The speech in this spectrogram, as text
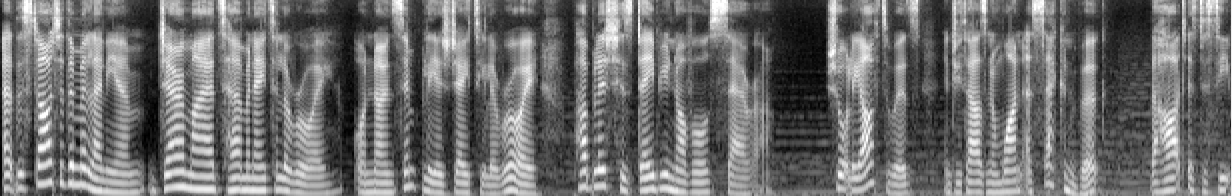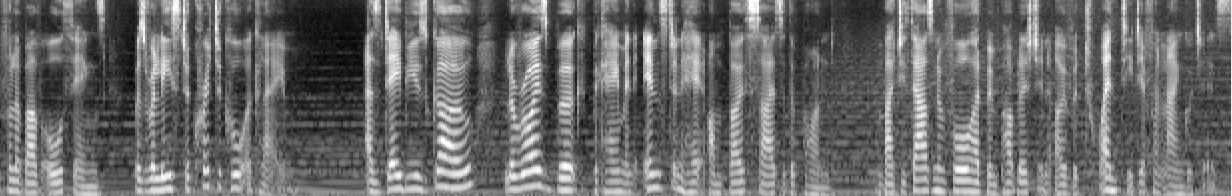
At the start of the millennium, Jeremiah Terminator Leroy, or known simply as J.T. Leroy, published his debut novel, Sarah. Shortly afterwards, in 2001, a second book, The Heart is Deceitful Above All Things, was released to critical acclaim. As debuts go, Leroy's book became an instant hit on both sides of the pond, and by 2004 had been published in over 20 different languages.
